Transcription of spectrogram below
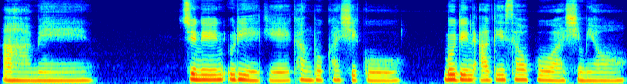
아멘. 주는 우리에게 강복하시고 모든 악에서 보호하시며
